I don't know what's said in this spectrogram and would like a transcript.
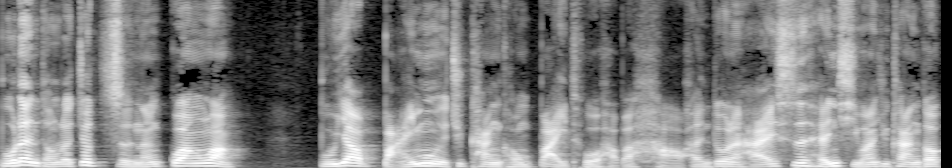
不认同的就只能观望，不要白目的去看空，拜托好不好？很多人还是很喜欢去看空，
